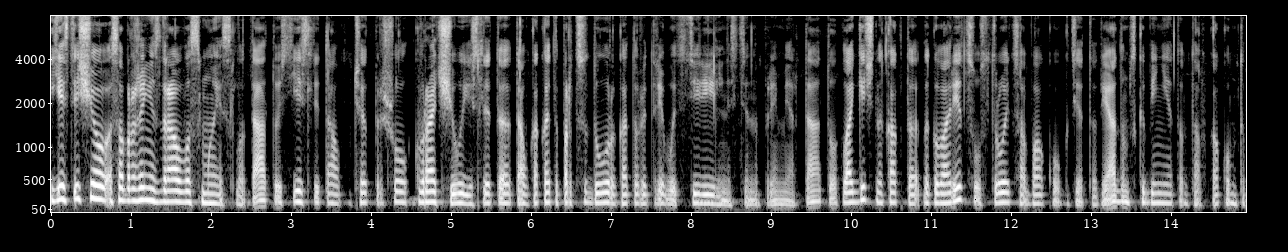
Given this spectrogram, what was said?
есть еще соображение здравого смысла, да, то есть если там человек пришел к врачу, если это там какая-то процедура, которая требует стерильности, например, да, то логично как-то договориться, устроить собаку где-то рядом с кабинетом, там в каком-то,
